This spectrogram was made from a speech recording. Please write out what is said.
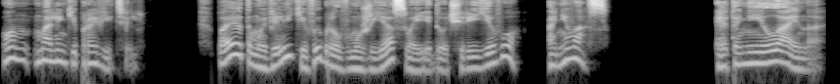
Он маленький правитель. Поэтому Великий выбрал в мужья своей дочери его, а не вас. Это не Элайна.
